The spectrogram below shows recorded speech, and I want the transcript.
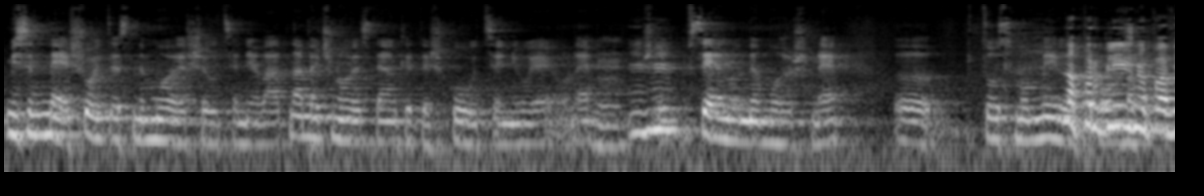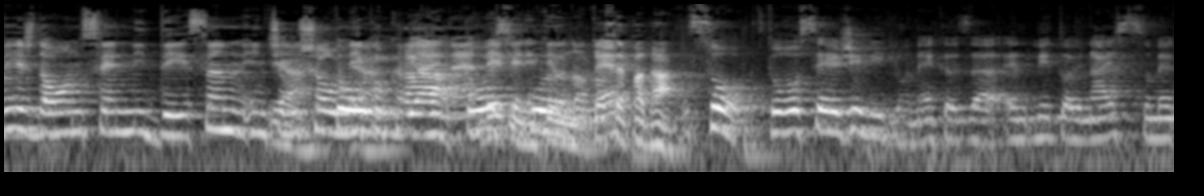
mislim, ne, šoltes ne more še ocenjevati. Namreč nove stranke težko ocenjujejo. Ne. Mm -hmm. Vseeno ne moreš. Ne. Uh, To smo imeli. No, približno pa veš, da on se ni desen in če ja, bo šel v neko kraj, ja, ne, definitivno, to se pa da. So, to se je že videlo, ne, za en leto 11 so me,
